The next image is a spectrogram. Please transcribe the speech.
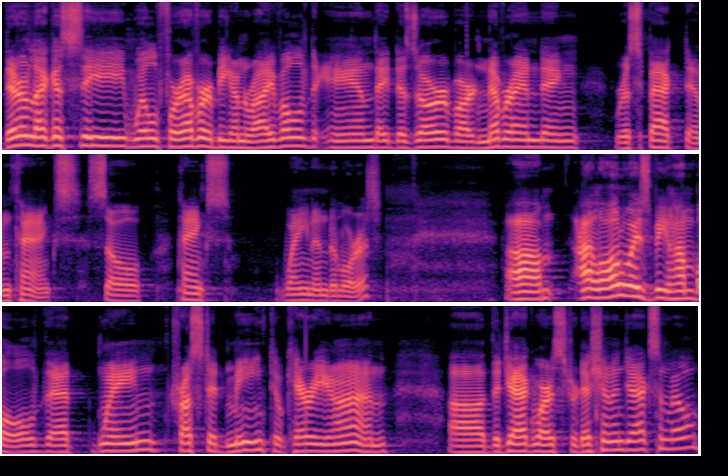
Their legacy will forever be unrivaled, and they deserve our never ending respect and thanks. So, thanks, Wayne and Dolores. Um, I'll always be humbled that Wayne trusted me to carry on uh, the Jaguars tradition in Jacksonville,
